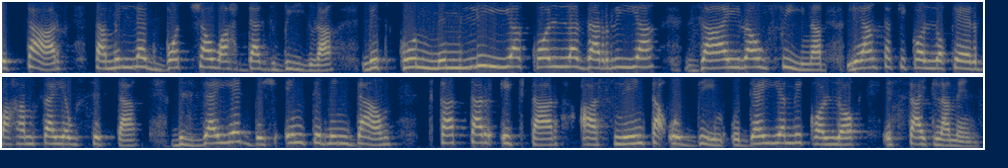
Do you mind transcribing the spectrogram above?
fit-tarf tagħmillek boċċa waħda kbira li tkun mimlija kollha żarrija żgħira u fina li anke jekk ikollok erbgħa ħamsa jew sitta, biżżejjed biex inti minn dawn tkattar iktar għas-snin ta' quddiem u dejjem ikollok is-cyclamens.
